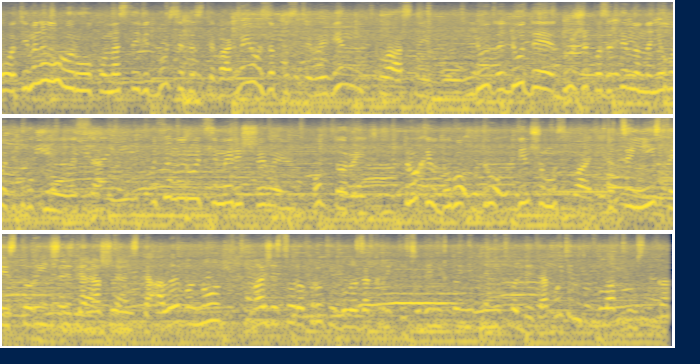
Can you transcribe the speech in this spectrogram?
От і минулого року у нас відбувся фестиваль. Ми його запустили. Він класний був. Люди, дуже позитивно на нього відгукнулися. У цьому році ми вирішили повторити трохи в іншому складі. Це місто історичне для нашого міста, але воно майже 40 років було закрите. Сюди ніхто не міг ходити. А потім тут була пустка.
